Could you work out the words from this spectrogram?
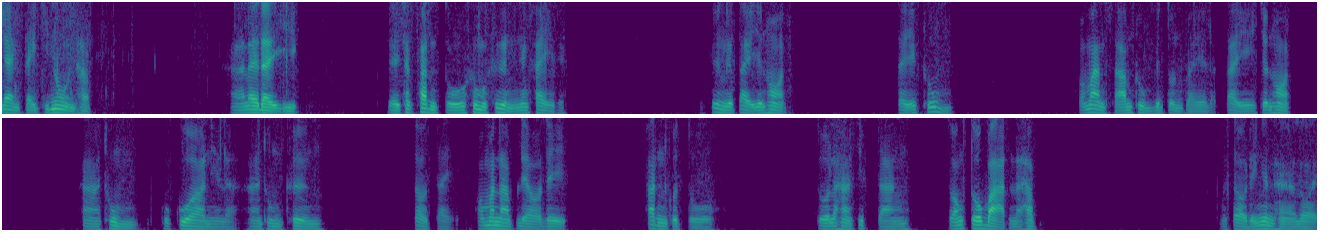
แรงไต่กินโน่นครับาอะไรายได้อีกเดี๋ยวชักพันโตวขึ้นมาขึ้นยังไข่เลยขึ้นก็ไต่จนหอดไต่ยักทุ่ม ประมาณสามทุ่มเป็นต้นไปละไต่จนหอดหาทุ่มกลัวๆนี่แหละหาทุ่มเครึ่งเศร้าไต่พอมานับแล้วได้พันกว่าตัวตัวละห้าสิบตังค์สองตัวบาทนะครับมื่อเศร้าได้เงินห้าร้อย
